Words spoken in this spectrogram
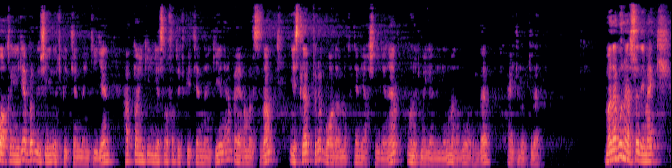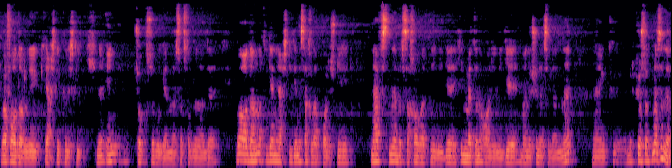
voqeaga bir necha yil o'tib ketgandan keyin hattoki egasi vafot etib ketgandan keyin ham payg'ambar alayhissalom eslab turib bu odamni qilgan yaxshiligini unutmaganligini mana bu o'rinda aytib o'tdilar. Mana bu narsa demak vafodorlik yaxshilik qilishlikni eng cho'qqisi bo'lgan narsa hisoblanadi va odamni qilgan yaxshiligini saqlab qolishlik nafsni bir saxovatliligi himmatini oliyligi mana shu narsalarni e, bir ko'rsatmasidir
